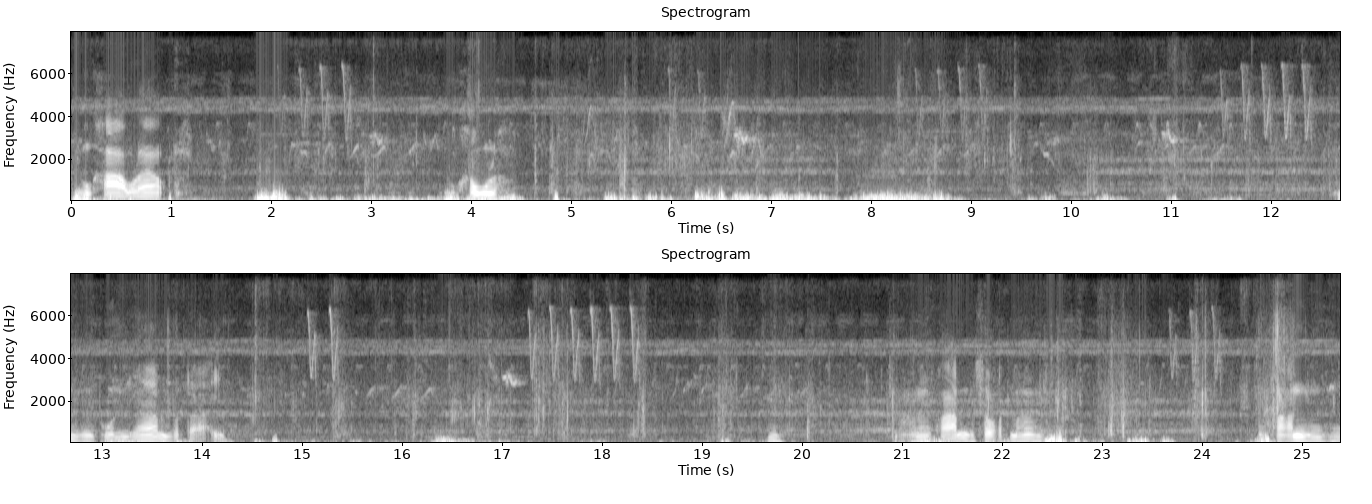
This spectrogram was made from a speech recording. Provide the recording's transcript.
หิวข้าวแล้วหิวข้าวแล้วอืมผลยามนก็ตาย หมาในพานกสอดมาในพานหนึ่งหู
